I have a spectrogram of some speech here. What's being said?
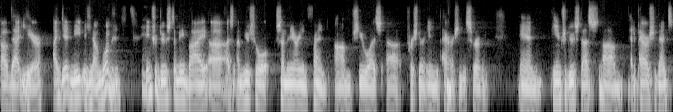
of that year, I did meet a young woman introduced to me by uh, a, a, mutual seminarian friend. Um, she was a parishioner in the parish he was serving, and he introduced us um, at a parish event,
